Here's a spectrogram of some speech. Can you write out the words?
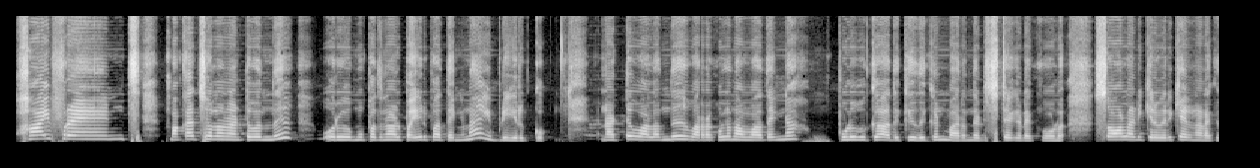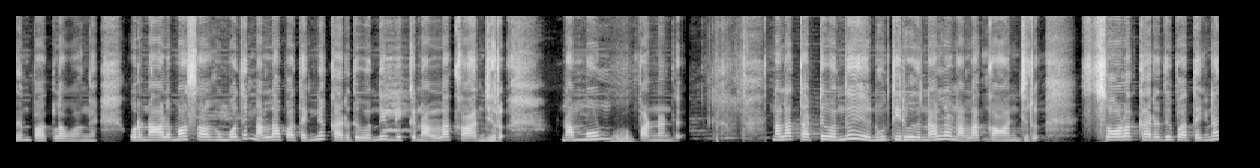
ஹாய் ஃப்ரெண்ட்ஸ் மக்காச்சோளம் நட்டு வந்து ஒரு முப்பது நாள் பயிர் பார்த்தீங்கன்னா இப்படி இருக்கும். நட்டு வளர்ந்து வர்றக்குள்ளே நம்ம பார்த்தீங்கன்னா புழுவுக்கு அதுக்கு இதுக்குன்னு மருந்து அடிச்சுட்டே கிடக்கணும். சோளம் அடிக்கிற வரைக்கும் என்ன நடக்குதுன்னு பார்க்கலாம் வாங்க. ஒரு நாலு மாதம் ஆகும்போது நல்லா பார்த்தீங்கன்னா கருது வந்து இப்படி நல்லா காஞ்சிரும். நம்மும் பன்னெண்டு. நல்லா தட்டு வந்து நூற்றி இருபது நாளில் நல்லா காஞ்சிரும் சோளக்கருது பார்த்தீங்கன்னா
